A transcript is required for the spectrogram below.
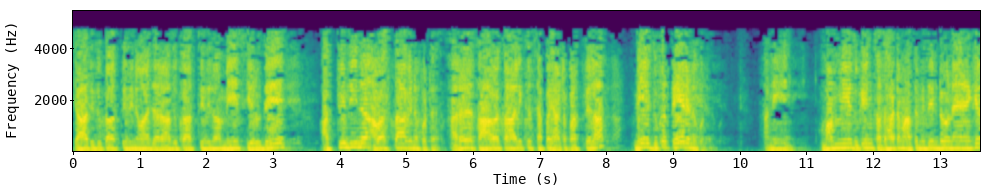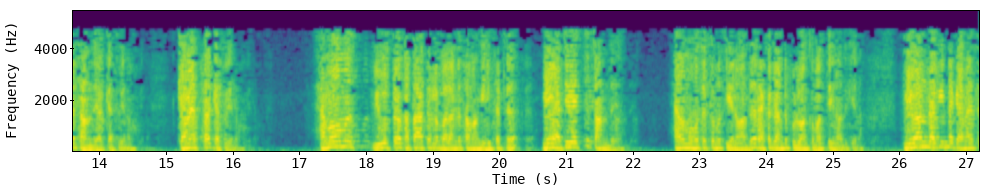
ජාති දුක අත්විඳිනවා, ජරා දුක අත්විඳිනවා මේ සියලු දේ අත්විඳින අවස්ථාව වෙනකොට අර తాවකාලික සැප යටපත් වෙලා මේ දුක තේරෙනකොට අනේ මම මේ දුකෙන් සදාටම අත මිදෙන්න ඕනේ කියලා තන්දයක් ඇති වෙනවා. කැමැත්තක් ඇති වෙනවා. හැමෝම විවෘතව කතා කරලා බලන්න තමන්ගේ හිතට මේ ඇතිවෙච්ච ඡන්දය හැම මොහොතකම තියනවාද රැකගන්න පුළුවන්කමක් තියනවාද කියලා. නිවන් දකින්න කැමැත්ත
